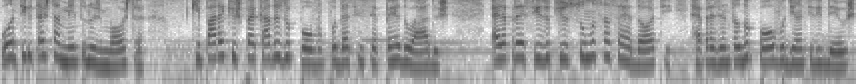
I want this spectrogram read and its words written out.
O Antigo Testamento nos mostra que para que os pecados do povo pudessem ser perdoados, era preciso que o sumo sacerdote, representando o povo diante de Deus,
